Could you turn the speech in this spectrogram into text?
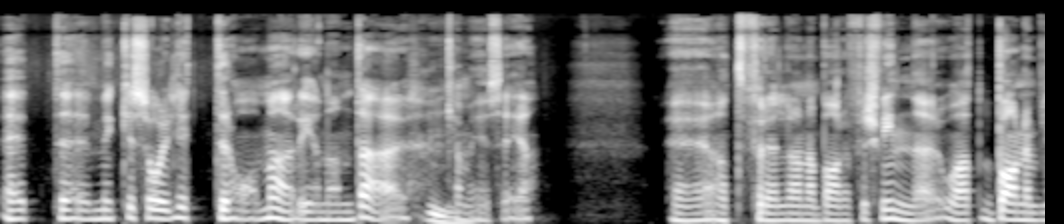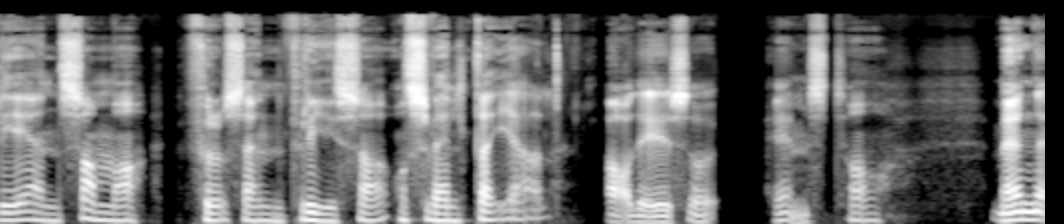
Ett eh, mycket sorgligt drama redan där mm. kan man ju säga. Eh, att föräldrarna bara försvinner och att barnen blir ensamma för att sen frysa och svälta ihjäl. Ja, det är så hemskt. Ja. Men,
